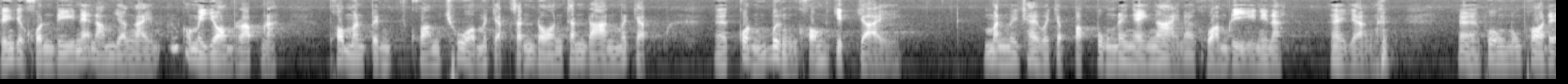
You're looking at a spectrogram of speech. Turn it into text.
ถึงจะคนดีแนะนํำยังไง มันก็ไม่ยอมรับนะ เพราะมันเป็นความชั่วมาจากสันดอนสันดานมาจากก้นบึ้งของจิตใจ มันไม่ใช่ว่าจะปรับปรุงได้ง่ายๆนะความดีนี่นะอย่างพวงหลวงพ่อได้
